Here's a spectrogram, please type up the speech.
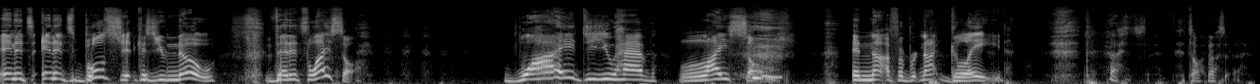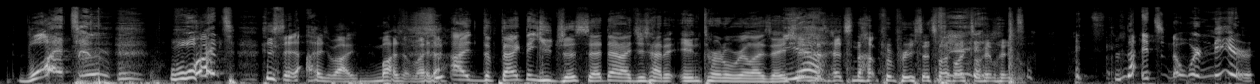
And it's and it's bullshit because you know that it's Lysol. Why do you have Lysol and not Fabri- not Glade? It's all What? what? He said, I, I, I, I the fact that you just said that, I just had an internal realization Yeah. that that's not Febreze, that's my, my toilet. No, it's nowhere near.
